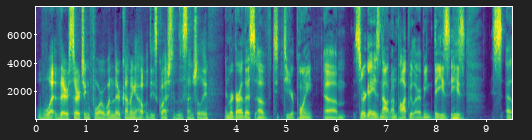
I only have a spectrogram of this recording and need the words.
what they're searching for when they're coming out with these questions, essentially. And regardless of t- to your point, um, Sergei is not unpopular. I mean, he's he's uh,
